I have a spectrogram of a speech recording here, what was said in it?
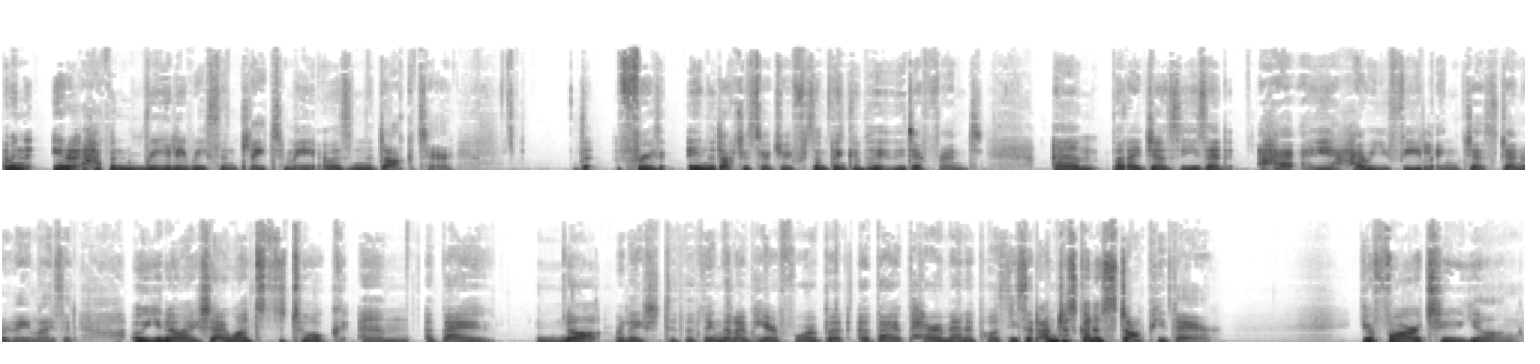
I mean, you know, it happened really recently to me. I was in the doctor for in the doctor's surgery for something completely different. Um, but I just he said, how, "How are you feeling?" Just generally, and I said, "Oh, you know, actually, I wanted to talk um, about not related to the thing that I'm here for, but about perimenopause." And he said, "I'm just going to stop you there. You're far too young.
